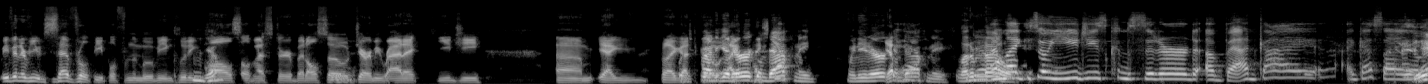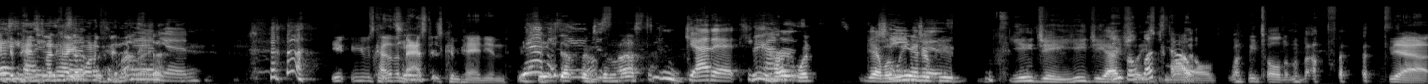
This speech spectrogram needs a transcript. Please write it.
we've interviewed several people from the movie, including Yep. Paul Sylvester, but also Yeah. Jeremy Raddick, Yee Jee. Um, yeah, but I We're got just trying to go- get I- Eric I and saw- Daphne. We need Eric Yep. and Daphne. Let them Yeah. know. And like, so Yee Jee's considered a bad guy. I guess I. It always depends on how you wanna fit it. companion. He, he was kind of the He- master's companion. Yeah, Teams but he just didn't get it. He, He heard what? Yeah, when we interviewed Yee Jee, Yiji actually let's go. smiled when we told him about that. Yeah.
